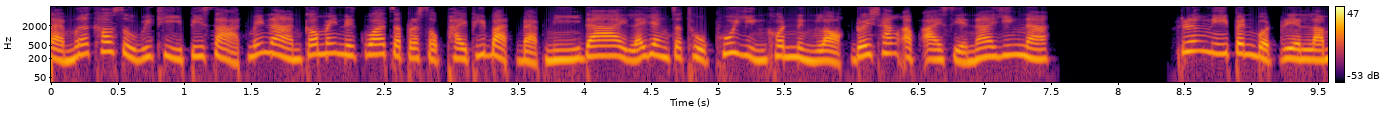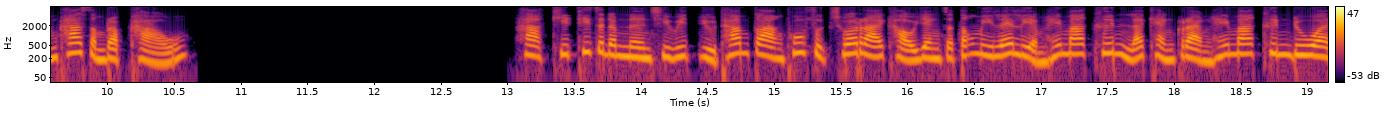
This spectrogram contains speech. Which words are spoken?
แต่เมื่อเข้าสู่วิถีปีศาจไม่นานก็ไม่นึกว่าจะประสบภัยพิบัติแบบนี้ได้ และยังจะถูกผู้หญิงคนหนึ่งหลอกด้วยช่างอับอายเสียหน้ายิ่งนัก เรื่องนี้เป็นบทเรียนล้ำค่าสำหรับเขา หากคิดที่จะดำเนินชีวิตอยู่ท่ามกลางผู้ฝึกชั่วร้ายเขายังจะต้องมีเล่ห์เหลี่ยมให้มากขึ้น และแข็งแกร่งให้มากขึ้นด้วย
